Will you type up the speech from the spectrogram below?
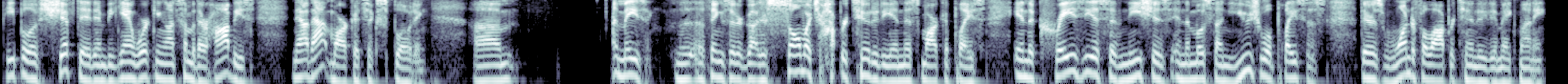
people have shifted and began working on some of their hobbies. Now that market's exploding. Um, amazing the, the things that are going. There's so much opportunity in this marketplace in the craziest of niches, in the most unusual places. There's wonderful opportunity to make money.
